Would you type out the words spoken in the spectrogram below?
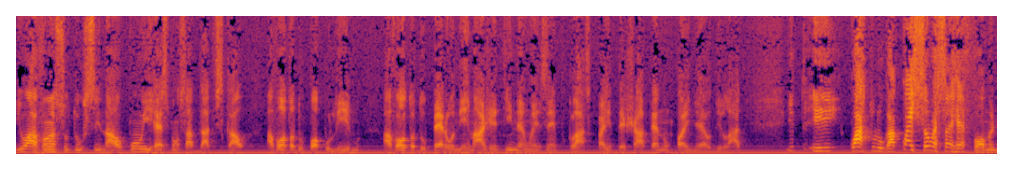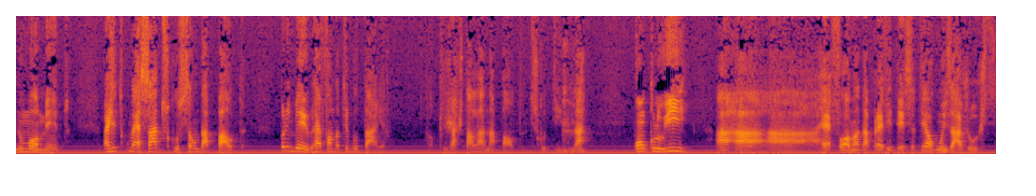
e o avanço do sinal com irresponsabilidade fiscal. A volta do populismo, a volta do peronismo. A Argentina é um exemplo clássico, para a gente deixar até num painel de lado. E, e, quarto lugar, quais são essas reformas no momento? Para a gente começar a discussão da pauta. Primeiro, reforma tributária, que já está lá na pauta discutido, né? Concluir a, a, a reforma da Previdência, tem alguns ajustes.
